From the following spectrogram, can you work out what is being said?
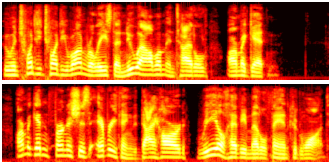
who in 2021 released a new album entitled Armageddon. Armageddon furnishes everything the die-hard, real heavy metal fan could want.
